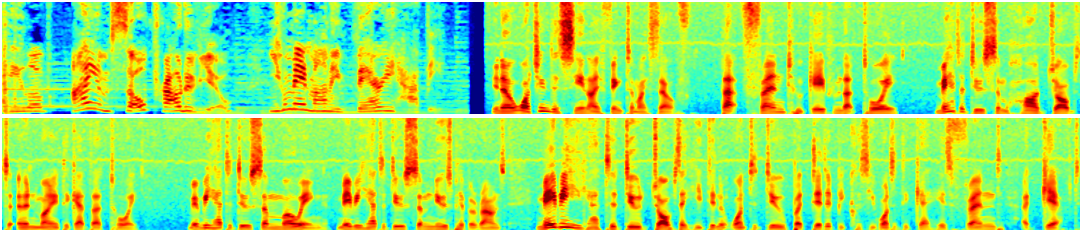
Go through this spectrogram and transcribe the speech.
Caleb, I am so proud of you. You made mommy very happy. You know, watching this scene, I think to myself, that friend who gave him that toy may have to do some hard jobs to earn money to get that toy. Maybe he had to do some mowing. Maybe he had to do some newspaper rounds. Maybe he had to do jobs that he didn't want to do but did it because he wanted to get his friend a gift.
